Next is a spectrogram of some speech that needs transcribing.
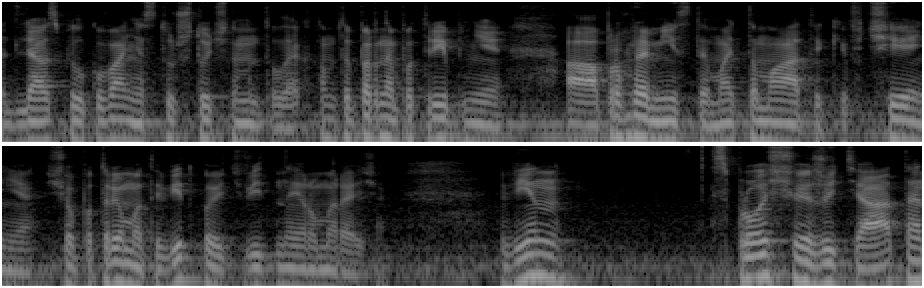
для спілкування з ту- штучним інтелектом. Тепер не потрібні програмісти, математики, вчені, щоб отримати відповідь від нейромережі. Він спрощує життя та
